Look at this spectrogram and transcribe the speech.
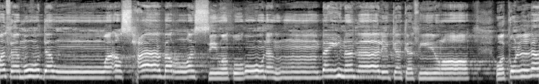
وثمودا وأصحاب الرس وقرونا بين ذلك كثيرا وكلا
